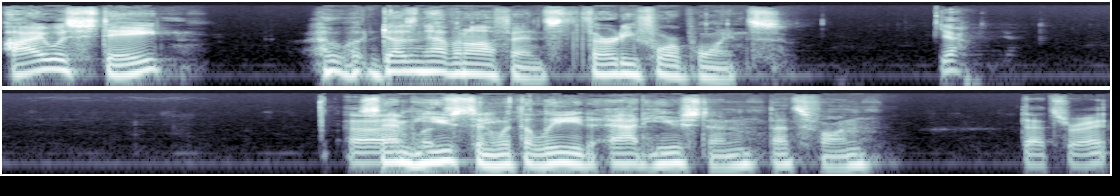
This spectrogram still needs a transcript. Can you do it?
Iowa State, who doesn't have an offense, 34 points. Yeah. Uh, Sam Houston see. with the lead at Houston. That's fun. That's right.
